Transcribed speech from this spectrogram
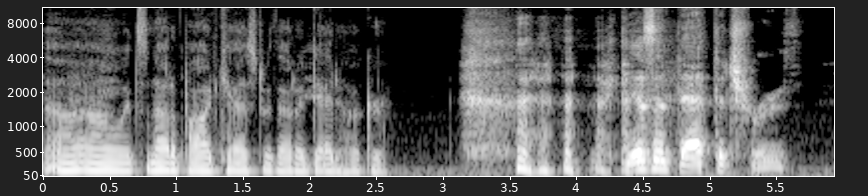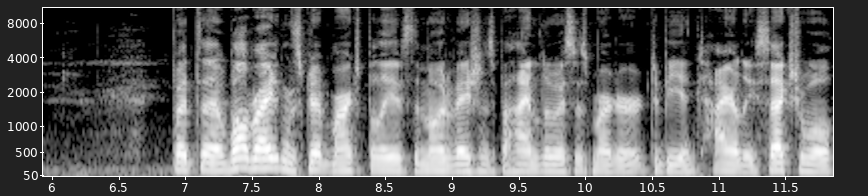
Oh, it's not a podcast without a dead hooker. Isn't that the truth? But uh, while writing the script, Marks believes the motivations behind Lewis's murder to be entirely sexual.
